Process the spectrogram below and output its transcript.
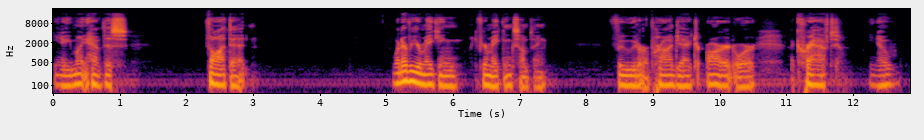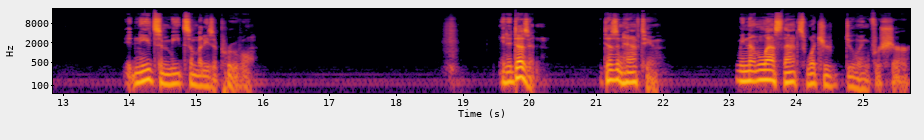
you know, you might have this thought that whatever you're making, like if you're making something, food or a project or art or a craft, you know, it needs to meet somebody's approval. And it doesn't. It doesn't have to. I mean, unless that's what you're doing for sure.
